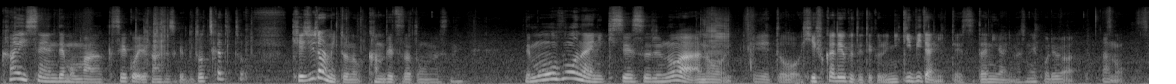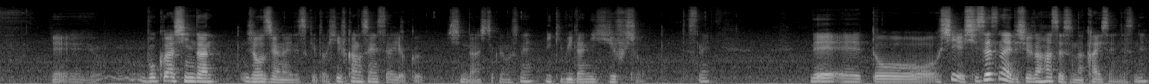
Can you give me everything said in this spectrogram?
海鮮でもまあ性行為で感染すけどどっちかというと毛じらみとの鑑別だと思いますね。で毛包内に寄生するのはあの、えーと、皮膚科でよく出てくるニキビダニってやつダニがありますね。これはあの、えー、僕は診断上手じゃないですけど皮膚科の先生はよく診断してくれますね。ニキビダニ皮膚症ですね。で、えっ、ー、と、C、施設内で集団発生するのは海鮮ですね。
